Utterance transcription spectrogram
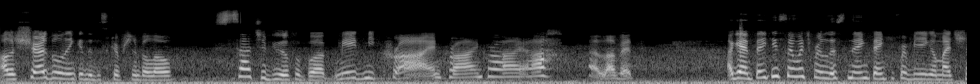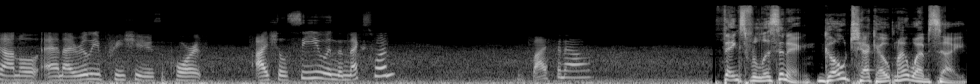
I'll share the link in the description below. Such a beautiful book. Made me cry and cry and cry. Ah, I love it. Again, thank you so much for listening. Thank you for being on my channel, and I really appreciate your support. I shall see you in the next one. Bye for now. Thanks for listening. Go check out my website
